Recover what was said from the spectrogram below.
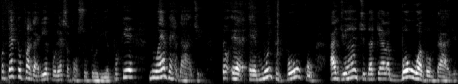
quanto é que eu pagaria por essa consultoria? Porque não é verdade. Então, é, é muito pouco adiante daquela boa vontade,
